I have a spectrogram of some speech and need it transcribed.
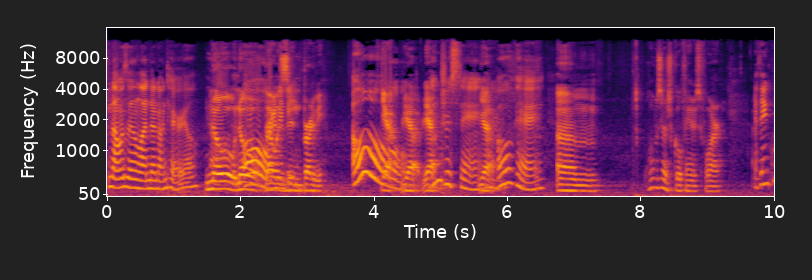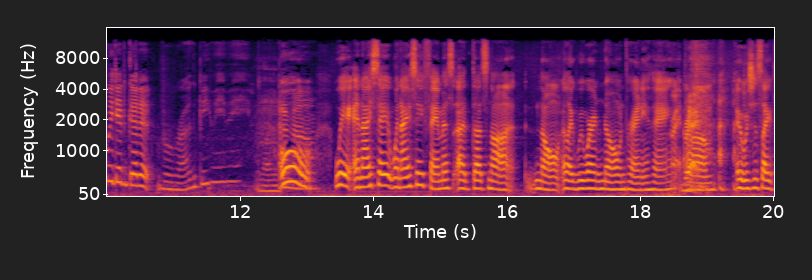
And that was in London, Ontario. No, no, Oh. that was in Burnaby. Oh, Yeah, yeah, yeah. Interesting. Yeah. Oh, okay. Um, what was our school famous for? I think we did good at rugby, maybe. Oh, wait. And I say when I say famous, uh, that's not no. Like we weren't known for anything. Right. Right. Um, it was just like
